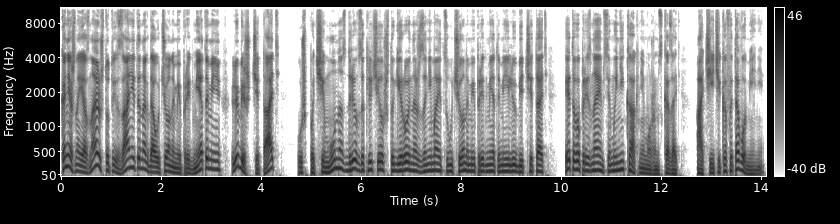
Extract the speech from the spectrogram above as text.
Конечно, я знаю, что ты занят иногда учеными предметами, любишь читать. Уж почему Ноздрев заключил, что герой наш занимается учеными предметами и любит читать, этого, признаемся, мы никак не можем сказать, а Чичиков и того менее.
